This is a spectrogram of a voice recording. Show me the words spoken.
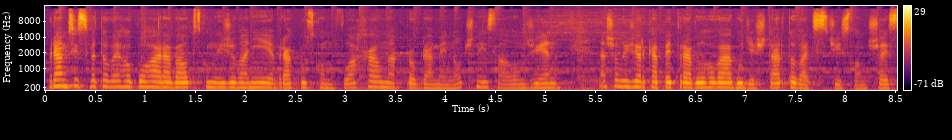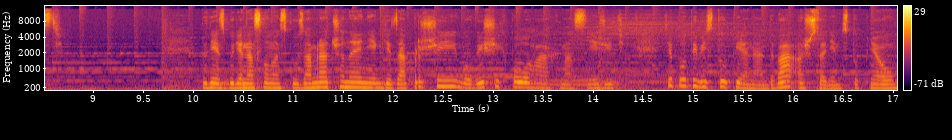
V rámci Svetového pohára v alpskom lyžovaní je v rakúskom Flachau na programe Nočný slalom žien. Naša lyžiarka Petra Vlhová bude štartovať s číslom 6. Dnes bude na Slovensku zamračené, niekde zaprší, vo vyšších polohách má snežiť. Teploty vystúpia na 2 až 7 stupňov.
